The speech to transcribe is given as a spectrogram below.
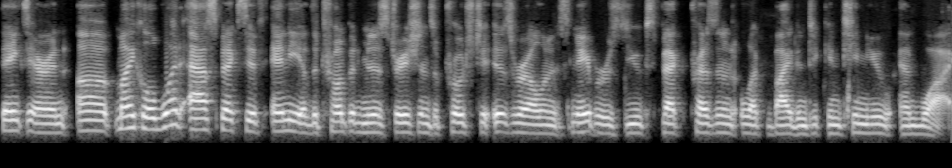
Thanks, Aaron. Uh, Michael, what aspects, if any, of the Trump administration's approach to Israel and its neighbors do you expect President elect Biden to continue and why?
